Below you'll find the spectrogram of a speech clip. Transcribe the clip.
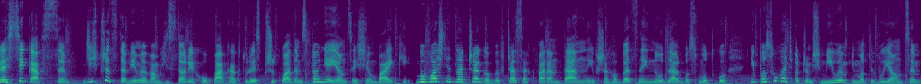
Cześć ciekawscy! Dziś przedstawimy Wam historię chłopaka, który jest przykładem spełniającej się bajki. Bo właśnie dlaczego, by w czasach kwarantanny i wszechobecnej nudy albo smutku nie posłuchać o czymś miłym i motywującym?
